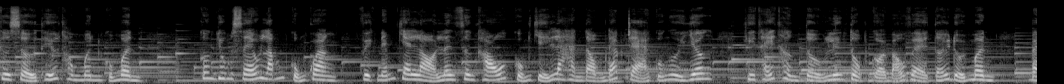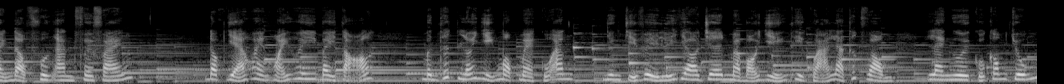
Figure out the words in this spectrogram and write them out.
cư xử thiếu thông minh của mình. Con Dung xéo lắm cũng quăng, việc ném chai lọ lên sân khấu cũng chỉ là hành động đáp trả của người dân khi thấy thần tượng liên tục gọi bảo vệ tới đuổi mình, bạn đọc Phương Anh phê phán. Độc giả Hoàng Hoải Huy bày tỏ, mình thích lối diễn mộc mạc của anh, nhưng chỉ vì lý do trên mà bỏ diễn thì quả là thất vọng. Là người của công chúng,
